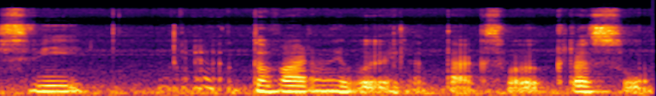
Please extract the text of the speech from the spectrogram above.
свій товарний вигляд, так, свою красу.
